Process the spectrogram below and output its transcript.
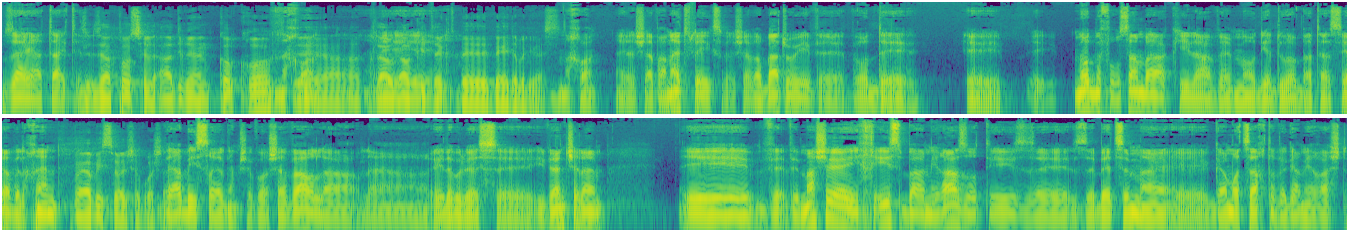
זה היה ה title. זה הפוסט של אדריאן קוקרוף, נכון. ה-Cloud אה, Architect ב-AWS. נכון, אה, לשעבר נטפליקס ולשעבר Battery ועוד אה, מאוד מפורסם בקהילה ומאוד ידוע בתעשייה ולכן והיה בישראל שבוע והיה שעבר. בישראל גם שבוע שעבר ל-AWS event שלהם. ומה שהכעיס באמירה הזאת זה, זה בעצם גם רצחת וגם ירשת.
